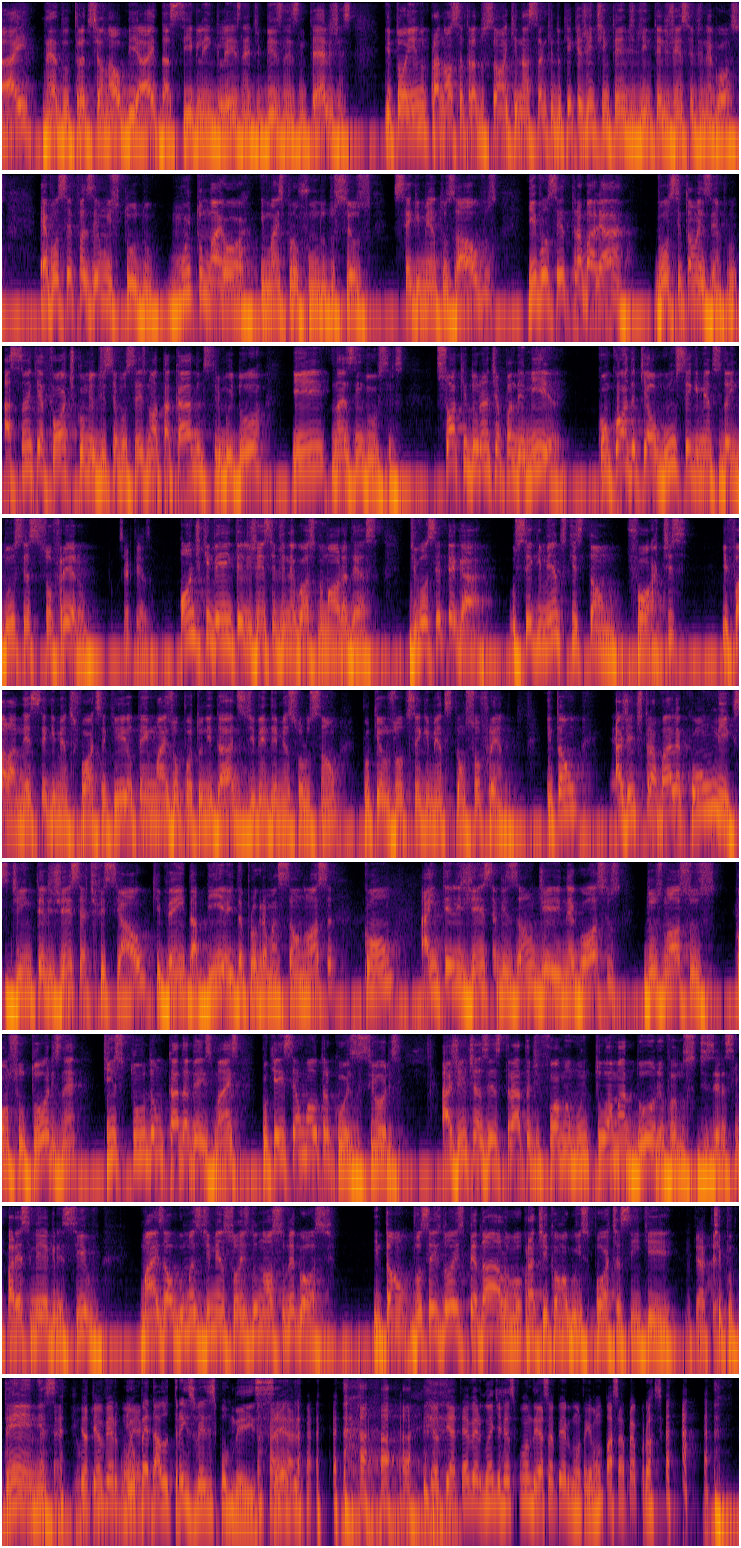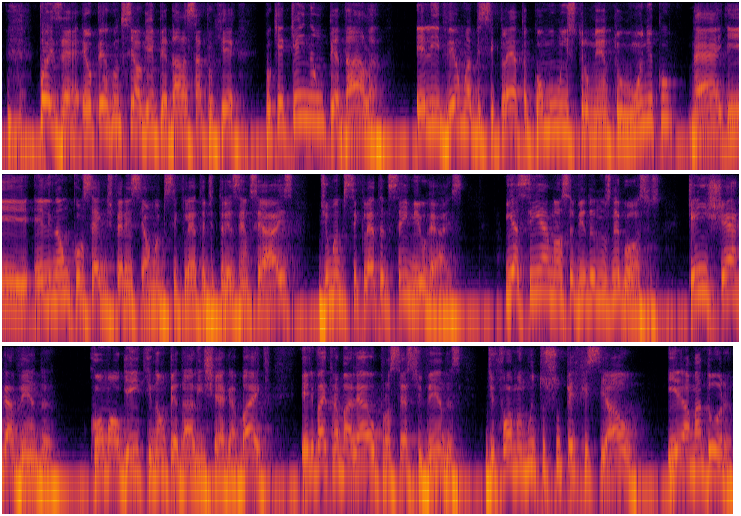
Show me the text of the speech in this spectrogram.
né, do tradicional BI, da sigla em inglês, né, de Business Intelligence, e estou indo para a nossa tradução aqui na SANC do que, que a gente entende de inteligência de negócio. É você fazer um estudo muito maior e mais profundo dos seus segmentos alvos e você trabalhar. Vou citar um exemplo. A SANC é forte, como eu disse a vocês, no atacado, distribuidor e nas indústrias. Só que durante a pandemia, concorda que alguns segmentos da indústria sofreram? Certeza. Onde que vem a inteligência de negócio numa hora dessa? de você pegar os segmentos que estão fortes e falar nesses segmentos fortes aqui eu tenho mais oportunidades de vender minha solução porque os outros segmentos estão sofrendo. Então, A gente trabalha com um mix de inteligência artificial, que vem da BIA e da programação nossa, com a inteligência, a visão de negócios dos nossos consultores, né? Que estudam cada vez mais, porque isso é uma outra coisa, senhores. A gente às vezes trata de forma muito amadora, vamos dizer assim, parece meio agressivo, mas algumas dimensões do nosso negócio. Então, vocês dois pedalam ou praticam algum esporte assim que. Até... Tipo tênis? Eu tenho vergonha. Eu pedalo três vezes por mês, serve? eu tenho até vergonha de responder essa pergunta, vamos passar para a próxima. pois é, eu pergunto se alguém pedala, sabe por quê? Porque quem não pedala, ele vê uma bicicleta como um instrumento único, né? E ele não consegue diferenciar uma bicicleta de 300 reais de uma bicicleta de 100 mil reais. E assim é a nossa vida nos negócios. Quem enxerga a venda como alguém que não pedala enxerga a bike, ele vai trabalhar o processo de vendas de forma muito superficial e amadora.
